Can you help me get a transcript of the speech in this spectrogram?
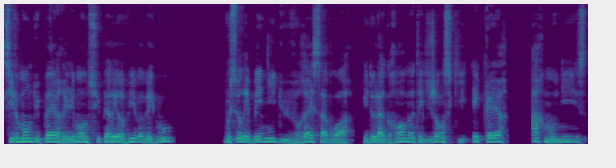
Si le monde du Père et les mondes supérieurs vivent avec vous, vous serez bénis du vrai savoir et de la grande intelligence qui éclaire, harmonise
